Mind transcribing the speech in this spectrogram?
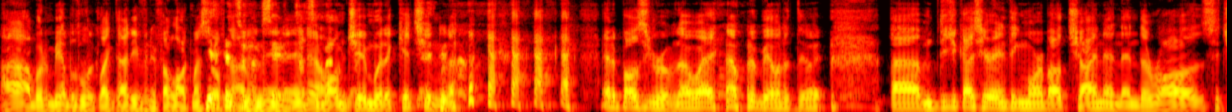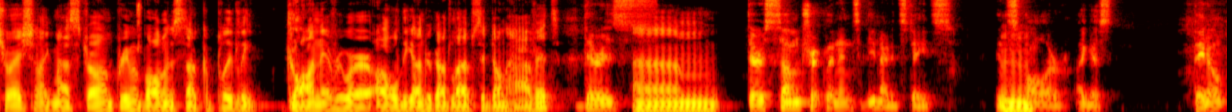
I, wouldn't be able to look like that even if I lock myself that's down in, in, in a home gym with a kitchen, you know, and a posing room. No way, I wouldn't be able to do it. Um, did you guys hear anything more about China and, and the raw situation? Like Mastro and Primobolan is now completely gone everywhere. All the underground labs that don't have it. there is Um, there's some trickling into the United States in Mhm. smaller. I guess they don't.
